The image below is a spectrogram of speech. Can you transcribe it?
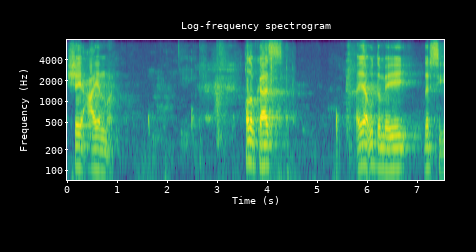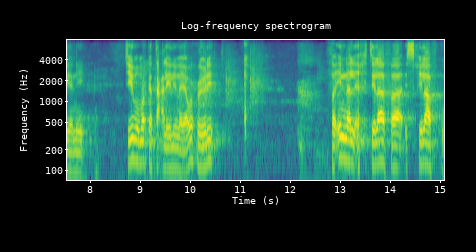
shay caayan ma ah qodobkaas ayaa u dambeeyey darsigeennii tii buu marka tacliilinaya wuxuu yidhi fa ina alikhtilaafa iskhilaafku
